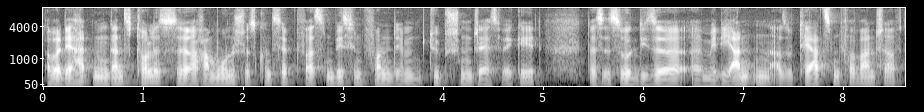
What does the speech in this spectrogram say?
Aber der hat ein ganz tolles äh, harmonisches Konzept, was ein bisschen von dem typischen Jazz weggeht. Das ist so diese äh, Medianten, also Terzenverwandtschaft,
